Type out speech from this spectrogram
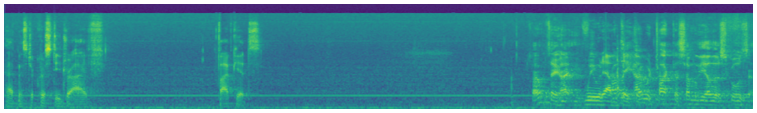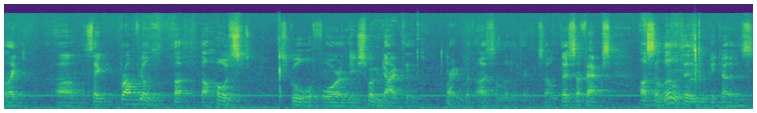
have Mr. Christie drive five kids. So I would say, I. We would have to take I would talk to some of the other schools that like, uh, say Bromfield's the, the host school for the swim dive team, right, with us in Littleton. So this affects us in Littleton because,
